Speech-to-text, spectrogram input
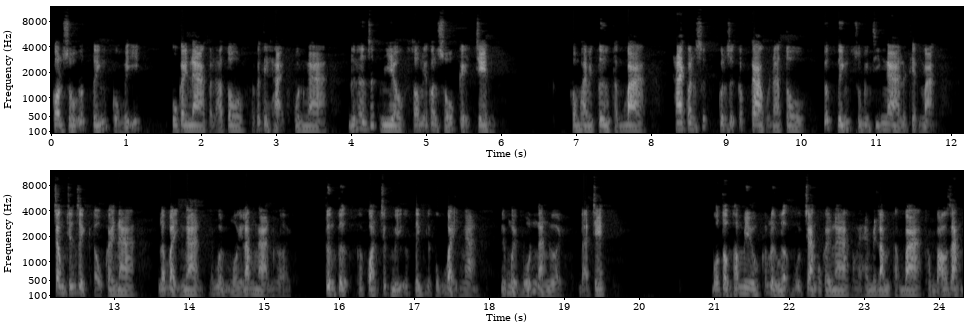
Con số ước tính của Mỹ, Ukraine và NATO và các thiệt hại của quân Nga lớn hơn rất nhiều so với những con số kể trên. Hôm 24 tháng 3, hai quan sức quân sự cấp cao của NATO ước tính số binh sĩ Nga đã thiệt mạng trong chiến dịch ở Ukraine là 7.000 đến 15.000 người. Tương tự, các quan chức Mỹ ước tính là cũng 7.000 đến 14.000 người đã chết. Bộ Tổng tham mưu các lực lượng vũ trang Ukraine vào ngày 25 tháng 3 thông báo rằng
